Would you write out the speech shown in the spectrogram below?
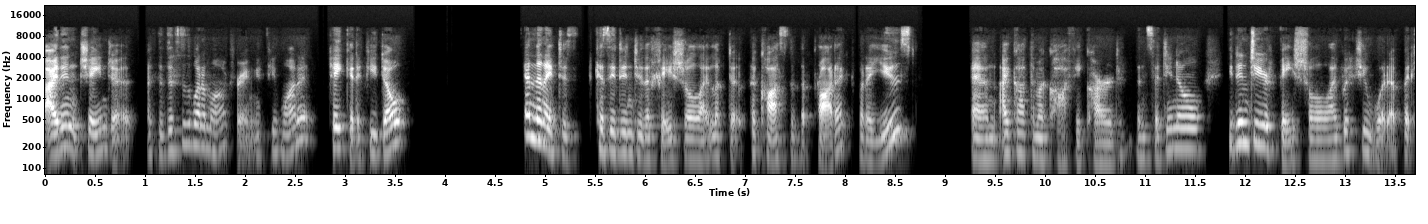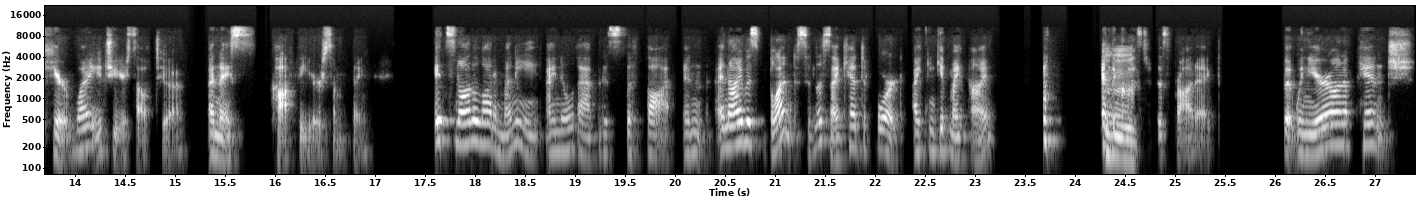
I didn't change it. I said, this is what I'm offering. If you want it, take it. If you don't, and then I just because they didn't do the facial, I looked at the cost of the product, what I used, and I got them a coffee card and said, you know, you didn't do your facial. I wish you would have, but here, why don't you treat yourself to a, a nice coffee or something? It's not a lot of money. I know that, but it's the thought. And and I was blunt. I said, listen, I can't afford. I can give my time and the Mhm. cost of this product. But when you're on a pinch,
